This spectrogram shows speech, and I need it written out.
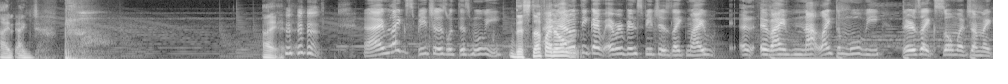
I I I I'm like speechless with this movie. the stuff I, I, don't, I don't think I've ever been speechless. Like my, uh, if I've not liked the movie, there's like so much. I'm like,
